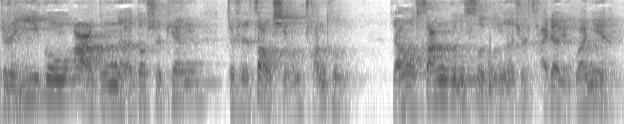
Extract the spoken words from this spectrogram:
就是一工二工呢都是偏就是造型传统，然后三工四工呢是材料与观念，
